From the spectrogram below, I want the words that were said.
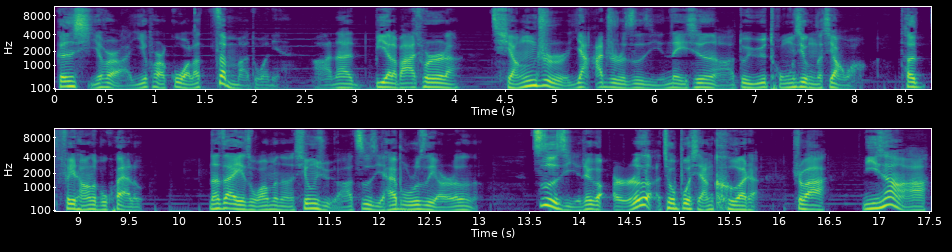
跟媳妇儿啊一块过了这么多年啊，那憋了八屈的，强制压制自己内心啊对于同性的向往，他非常的不快乐。那再一琢磨呢，兴许啊自己还不如自己儿子呢，自己这个儿子就不嫌磕碜，是吧？你像啊。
